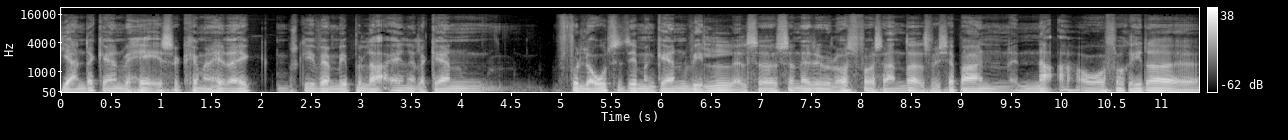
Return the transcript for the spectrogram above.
de andre gerne vil have, så kan man heller ikke måske være med på lejen, eller gerne få lov til det, man gerne vil. Altså, sådan er det jo også for os andre. Altså, hvis jeg bare er en, en nar over for Ritter øh,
